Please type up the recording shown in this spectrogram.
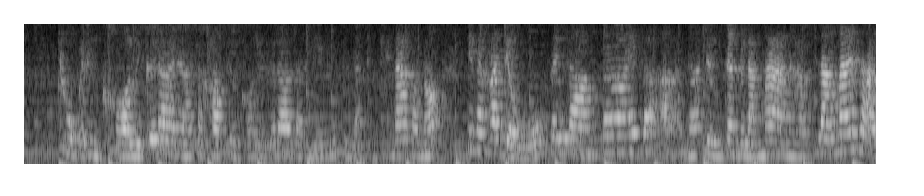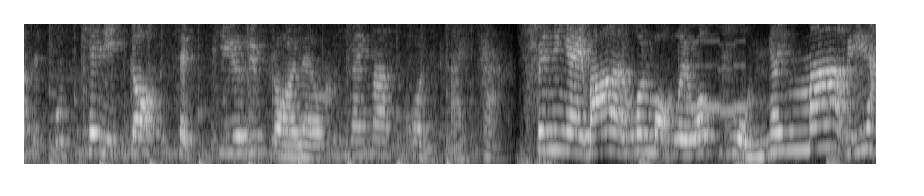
ๆ ถูกไปถึงคอเลยก็ได้นะคะสครับถึงคอเลยก็ได้แต่นี้ลูกจันอยากถึงแค่หน้าก่อนเนาะนี่นะคะ เดี๋ยวไปล้างหน้าให้สะอาดนะเดี๋ยวลูกจันไปล้างหน้านะคะล้างหน้าให้สะอาดเสร็จปุ๊บแค่นี้ก็เสร็จที่เรียบร้อยแล้วคือง่ายมากทุกคนไปค่ะเป็นยังไงบ้างทุกคนบอกเลยว่าโหง่ายมากวิธีท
